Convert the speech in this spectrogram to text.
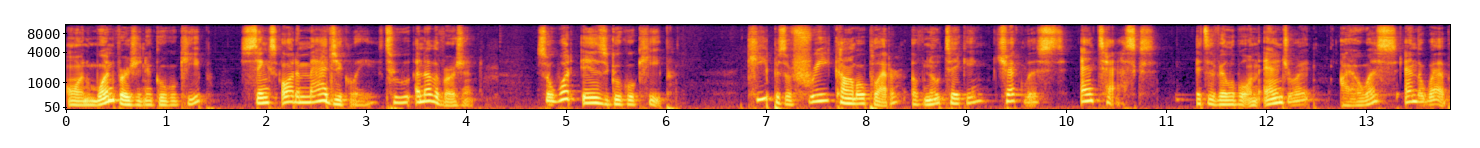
on one version of Google Keep syncs automatically to another version. So what is Google Keep? Keep is a free combo platter of note-taking, checklists, and tasks. It's available on Android, iOS, and the web.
